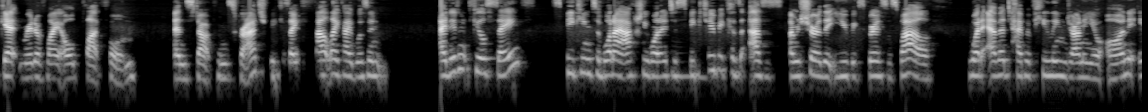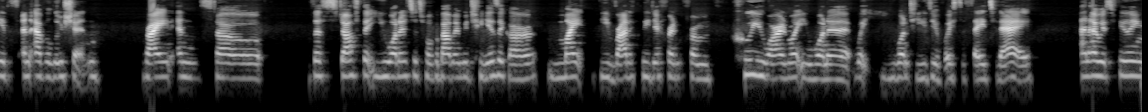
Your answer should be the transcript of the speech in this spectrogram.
get rid of my old platform and start from scratch because I felt like I wasn't, I didn't feel safe speaking to what I actually wanted to speak to because, as I'm sure that you've experienced as well, whatever type of healing journey you're on, it's an evolution, right? And so the stuff that you wanted to talk about maybe two years ago might be radically different from who you are and what you want to what you want to use your voice to say today and i was feeling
